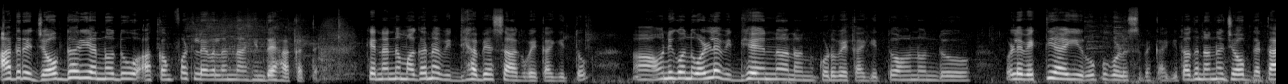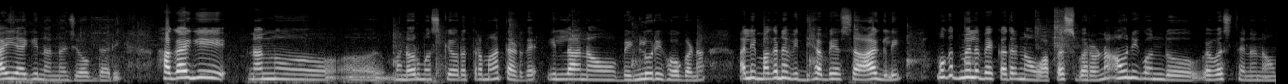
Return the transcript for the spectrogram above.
ಆದರೆ ಜವಾಬ್ದಾರಿ ಅನ್ನೋದು ಆ ಕಂಫರ್ಟ್ ಲೆವೆಲನ್ನು ಹಿಂದೆ ಹಾಕತ್ತೆ. ಯಾಕೆ, ನನ್ನ ಮಗನ ವಿದ್ಯಾಭ್ಯಾಸ ಆಗಬೇಕಾಗಿತ್ತು. ಅವನಿಗೊಂದು ಒಳ್ಳೆ ವಿದ್ಯೆಯನ್ನು ನಾನು ಕೊಡಬೇಕಾಗಿತ್ತು. ಅವನೊಂದು ಒಳ್ಳೆ ವ್ಯಕ್ತಿಯಾಗಿ ರೂಪುಗೊಳಿಸಬೇಕಾಗಿತ್ತು. ಅದು ನನ್ನ ಜವಾಬ್ದಾರಿ, ತಾಯಿಯಾಗಿ ನನ್ನ ಜವಾಬ್ದಾರಿ. ಹಾಗಾಗಿ ನಾನು ಮನೋಹರ್ ಮಸ್ಕಿ ಅವ್ರ ಹತ್ರ ಮಾತಾಡಿದೆ, ಇಲ್ಲ ನಾವು ಬೆಂಗಳೂರಿಗೆ ಹೋಗೋಣ, ಅಲ್ಲಿ ಮಗನ ವಿದ್ಯಾಭ್ಯಾಸ ಆಗಲಿ, ಮುಗಿದ ಮೇಲೆ ಬೇಕಾದರೆ ನಾವು ವಾಪಸ್ ಬರೋಣ, ಅವನಿಗೊಂದು ವ್ಯವಸ್ಥೆನ ನಾವು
